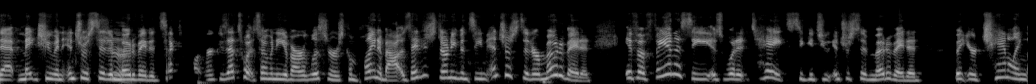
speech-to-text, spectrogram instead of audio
that makes you an interested and motivated sex partner, because that's what so many of our listeners complain about is they just don't even seem interested or motivated. If a fantasy is what it takes to get you interested and motivated, but you're channeling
